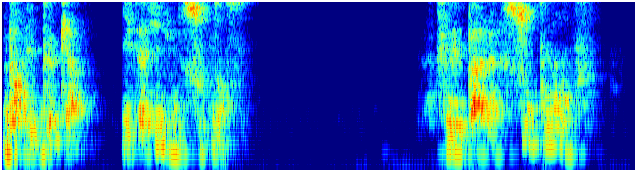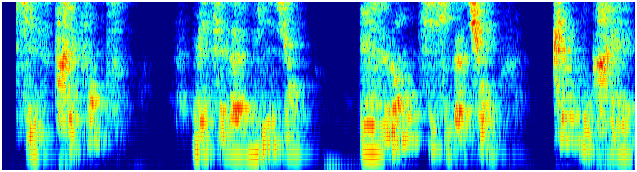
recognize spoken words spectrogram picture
dans les deux cas, il s'agit d'une soutenance. Ce n'est pas la soutenance qui est stressante, mais c'est la vision et l'anticipation que vous créez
